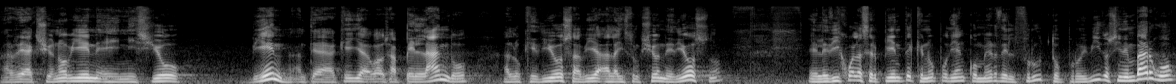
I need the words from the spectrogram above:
reaccionó bien e inició bien ante aquella, o sea, apelando a lo que Dios había, a la instrucción de Dios, ¿no? le dijo a la serpiente que no podían comer del fruto prohibido. Sin embargo,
